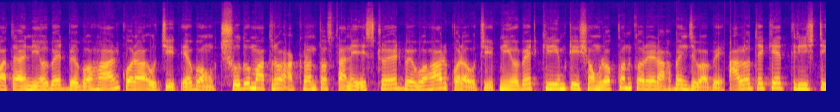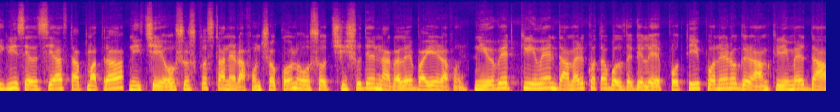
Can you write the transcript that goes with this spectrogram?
মাত্রায় নিওবেট ব্যবহার করা উচিত এবং শুধুমাত্র আক্রান্ত স্থানে স্টেরয়েড ব্যবহার করা উচিত। নিওবেট ক্রিমটি সংরক্ষণ করে রাখবেন যেভাবে। আলো থেকে ত্রিশ ডিগ্রি সেলসিয়াস তাপমাত্রা নিচে ও শুষ্ক স্থানে রাখুন। সকল ঔষধ শিশুদের নাগালে বাইরে রাখুন। নিউবেট ক্রিমের দামের কথা বলতে গেলে প্রতি পনেরো গ্রাম ক্রিমের দাম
